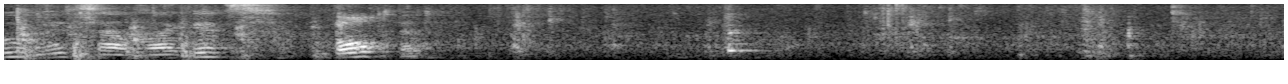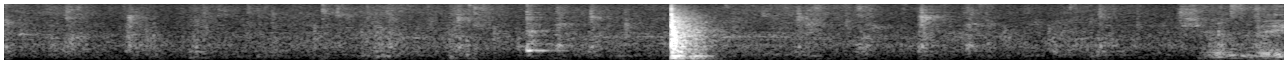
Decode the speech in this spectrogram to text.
Ooh, it sounds like it's bolted. Should be.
